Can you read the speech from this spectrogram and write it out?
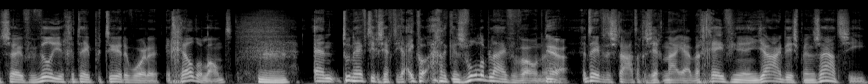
2007... wil je gedeputeerde worden in Gelderland? En toen heeft hij gezegd, ja, ik wil eigenlijk in Zwolle blijven wonen. Ja. En toen heeft de Staten gezegd, nou ja, we geven je een jaar dispensatie.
